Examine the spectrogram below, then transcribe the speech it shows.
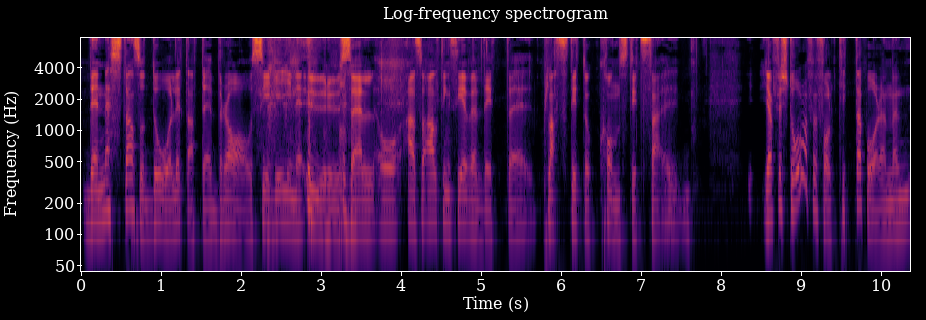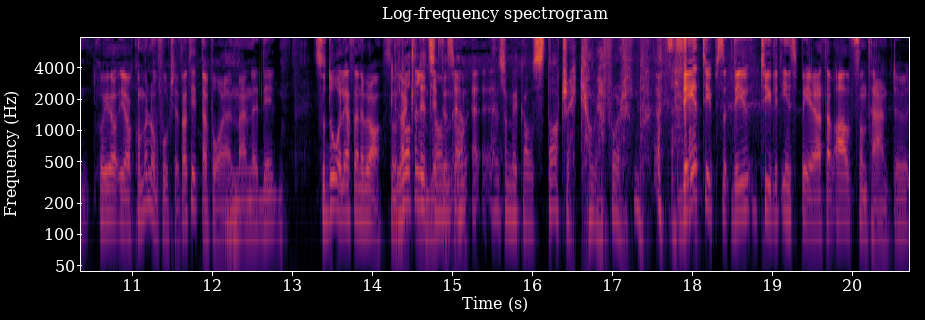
det är nästan så dåligt att det är bra och CGI är urusel och alltså allting ser väldigt eh, plastigt och konstigt. Jag förstår varför folk tittar på den men, och jag, jag kommer nog fortsätta titta på den men det är så dålig att den är bra. Det låter lite som, så. en, en, så mycket av Star Trek om jag får... Det är, typ, det är ju tydligt inspirerat av allt sånt här. Det,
